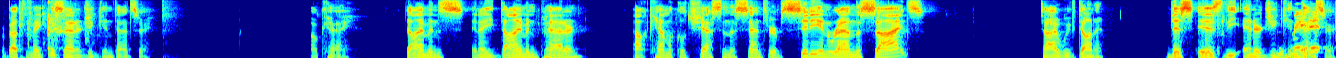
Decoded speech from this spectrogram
We're about to make this energy condenser. Okay. Diamonds in a diamond pattern. Alchemical chest in the center. Obsidian around the sides. Ty, we've done it. This is the energy it? condenser.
